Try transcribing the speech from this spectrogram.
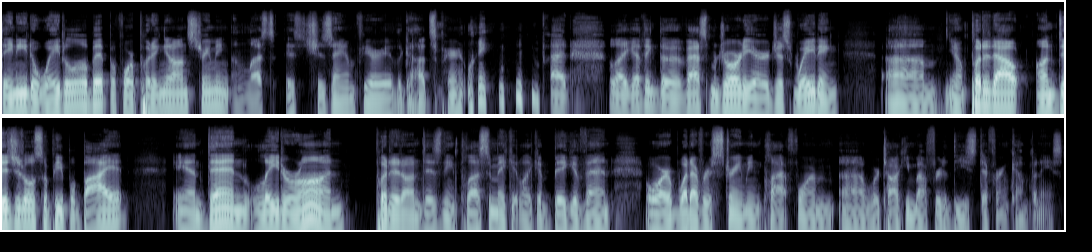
they need to wait a little bit before putting it on streaming unless it's Shazam Fury of the Gods apparently. but like I think the vast majority are just waiting um, you know, put it out on digital so people buy it and then later on put it on Disney Plus and make it like a big event or whatever streaming platform uh, we're talking about for these different companies.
